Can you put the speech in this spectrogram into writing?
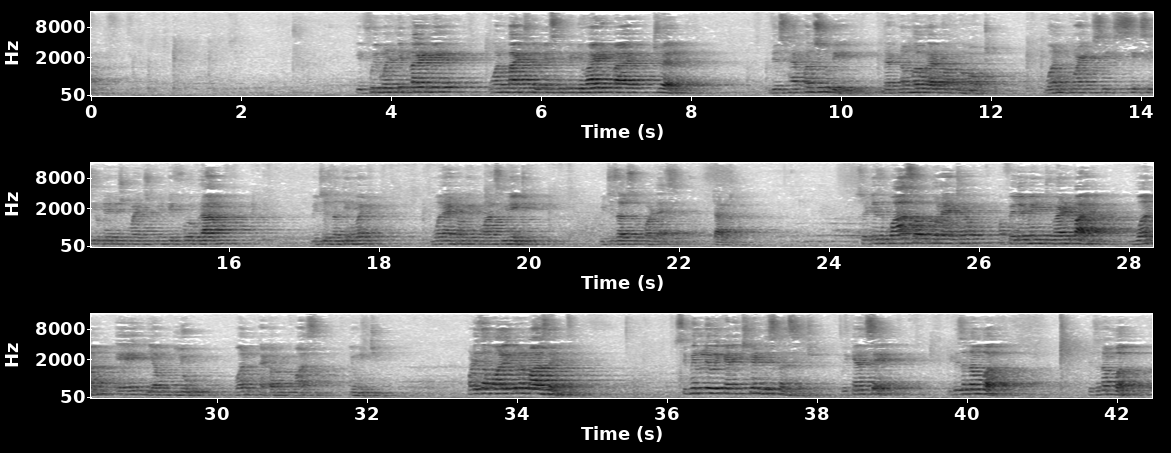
If we multiply it with 1 by 12, basically divide it by 12, this happens to be that number we are talking about 1.66 into 10 to minus 24 gram, which is nothing but one atomic mass unit, which is also called as Dalton. So it is the mass of one atom of element divided by 1 AMU, one atomic mass unit. What is the molecular mass then? Similarly, we can extend this concept. We can say it is a number. It is a number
